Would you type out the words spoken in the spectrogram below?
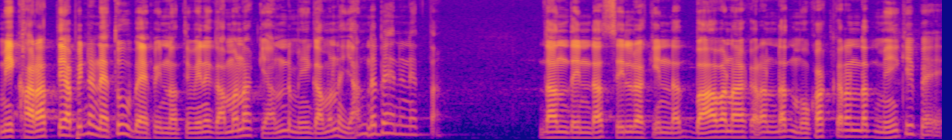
මේ කරත්තය අපිට නැතුව බෑපින්නොත් වෙන ගමනක් යන්න මේ ගමන යන්න බෑන නැත්තා. දන් දෙෙන්ඩත් සිල් රකින්නත් භාවනා කරන්නත් මොකක් කරන්නත් මේක පෑ.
